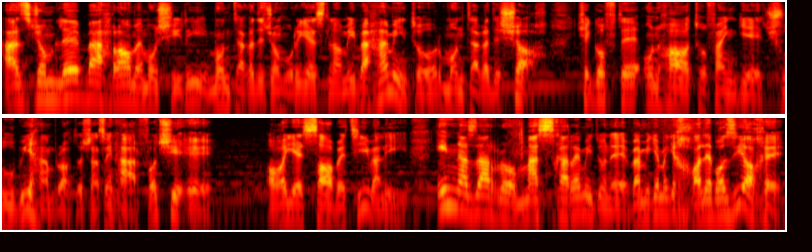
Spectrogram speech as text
از جمله بهرام مشیری منتقد جمهوری اسلامی و همینطور منتقد شاه که گفته اونها تفنگ چوبی همراه داشتن. این حرفا چیه؟ آقای ثابتی ولی این نظر رو مسخره می‌دونه و میگه مگه خاله بازی آخه؟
